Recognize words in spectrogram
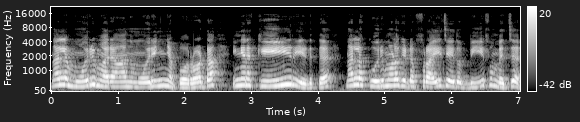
നല്ല മൊരുമൊരാന്ന് മൊരിഞ്ഞ പൊറോട്ട ഇങ്ങനെ കീറിയെടുത്ത് നല്ല കുരുമുളകിട്ട് ഫ്രൈ ചെയ്ത ബീഫും വെച്ച്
